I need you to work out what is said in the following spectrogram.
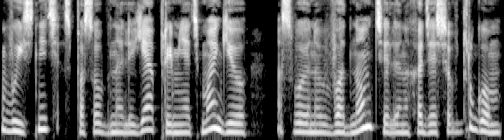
выяснить, способна ли я применять магию, освоенную в одном теле, находясь в другом.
